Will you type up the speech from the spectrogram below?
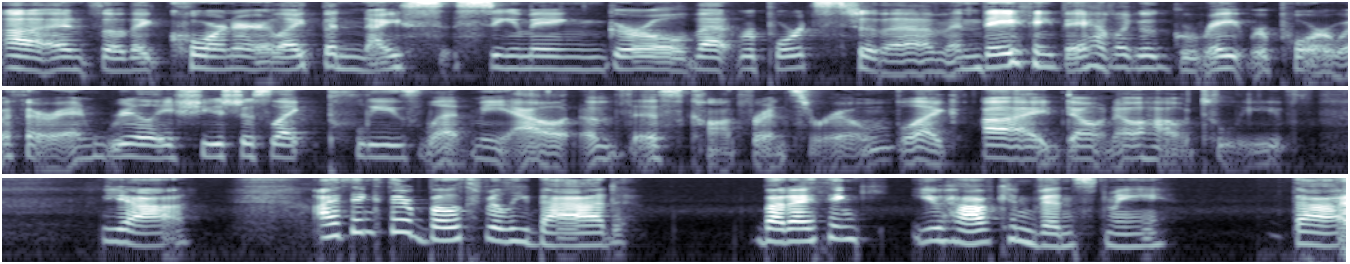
Uh, and so they corner like the nice seeming girl that reports to them, and they think they have like a great rapport with her. And really, she's just like, please let me out of this conference room. Like, I don't know how to leave. Yeah. I think they're both really bad, but I think you have convinced me that.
